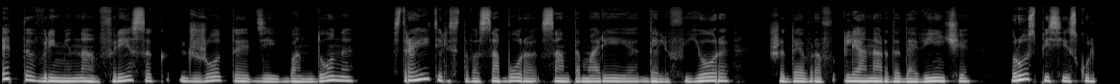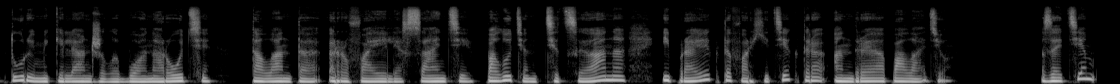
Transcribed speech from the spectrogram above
Это времена фресок Джоте ди Бандоне, строительство собора Санта-Мария дель Фьоре, шедевров Леонардо да Винчи, росписи и скульптуры Микеланджело Буонаротти — таланта Рафаэля Санти, полотен Тициана и проектов архитектора Андреа Палладио. Затем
